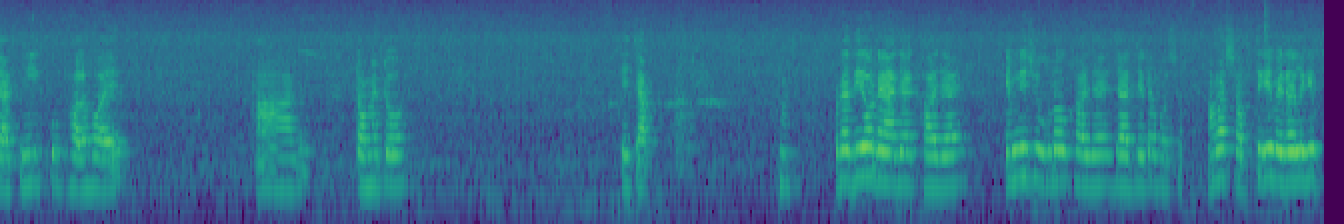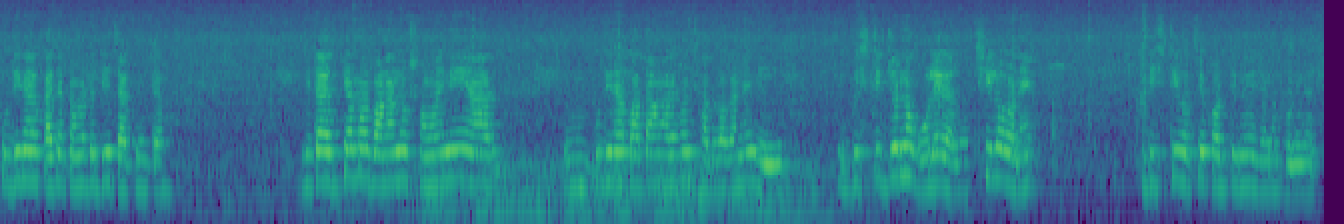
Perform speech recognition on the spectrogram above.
চাটনি খুব ভালো হয়। আর টমেটো, কেচাপ, ওটা দিয়েও নেওয়া যায়, খাওয়া যায়। এমনি শুকনোও খাওয়া যায়, যার যেটা পছন্দ। আমার সব থেকে বেটার লাগে পুদিনা আর কাঁচা টমেটো দিয়ে চাটনিটা। যেটা আজকে আমার বানানোর সময় নেই আর পুদিনা পাতা আমার এখন ছাদ বাগানে নেই। বৃষ্টির জন্য গলে গেল, ছিল অনেক। বৃষ্টি হচ্ছে কন্টিনিউ এই জন্য গলে গেছে।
